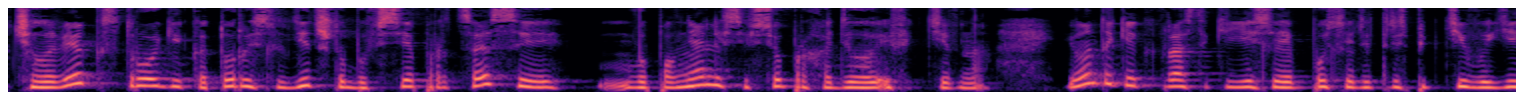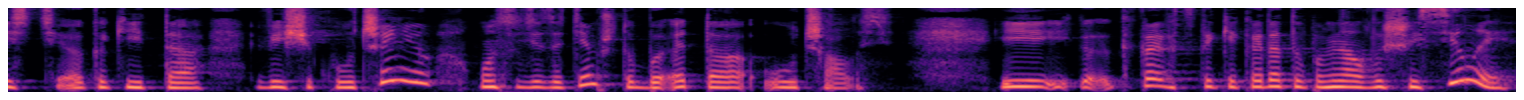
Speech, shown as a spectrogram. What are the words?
человек строгий, который следит, чтобы все процессы выполнялись и все проходило эффективно. И он таки как раз-таки, если после ретроспективы есть э, какие-то вещи к улучшению, он следит за тем, чтобы это улучшалось. И как раз-таки, когда ты упоминал высшие силы,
